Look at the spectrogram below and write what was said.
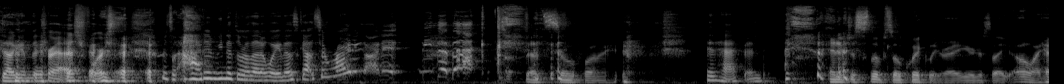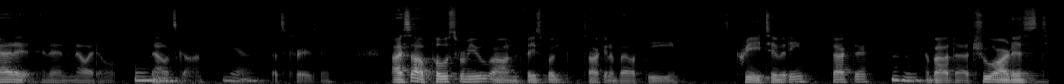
dug in the trash for. It's like, oh, I didn't mean to throw that away. That's got some writing on it. Need that back. That's so funny. It happened. and it just slips so quickly, right? You're just like, oh, I had it, and then no, I don't. Now Mhm. it's gone. Yeah. That's crazy. I saw a post from you on Facebook talking about the creativity factor, hmm about a true artist.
